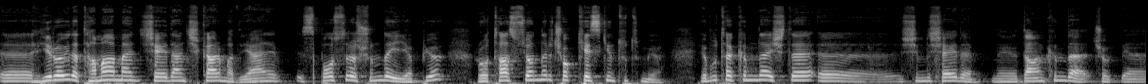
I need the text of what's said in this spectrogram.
e, Hero'yu da tamamen şeyden çıkarmadı. Yani Spolstra şunu da iyi yapıyor. Rotasyonları çok keskin tutmuyor. Ve bu takımda işte e, şimdi şeyde e, Duncan da çok e,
